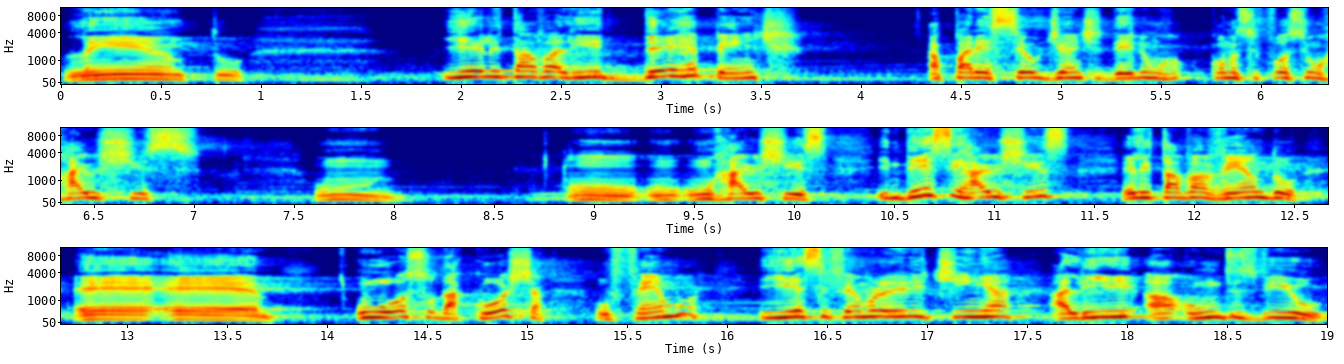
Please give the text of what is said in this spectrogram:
lento. E ele estava ali, de repente, apareceu diante dele um, como se fosse um raio-x. Um, um, um, raio-x. E nesse raio-x, ele estava vendo... É, é, o osso da coxa, o fêmur, e esse fêmur ele tinha ali uh, um desvio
